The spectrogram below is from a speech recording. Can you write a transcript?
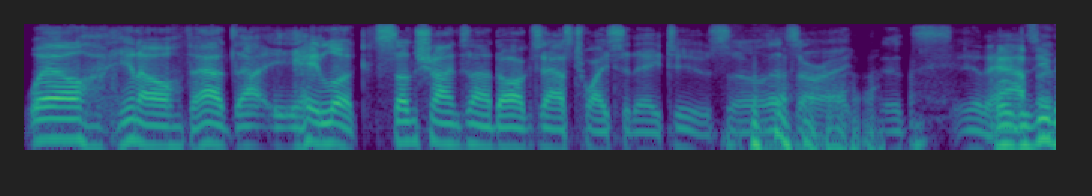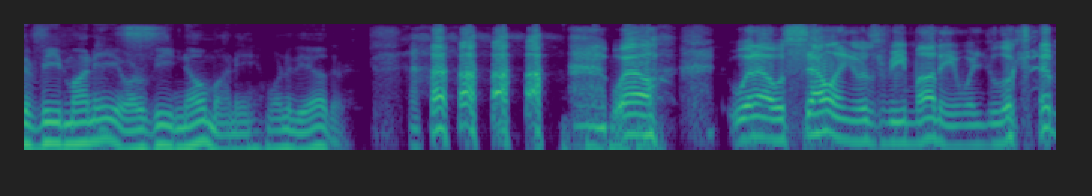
Well, you know that, that. Hey, look, sun shines on a dog's ass twice a day too, so that's all right. It's it Well, it was either V Money or V No Money, one or the other. well, when I was selling, it was V money. When you looked at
